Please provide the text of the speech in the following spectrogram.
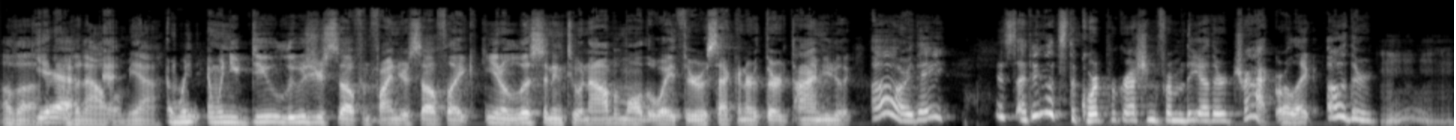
of a, Yeah. of an album. Yeah. And when and when you do lose yourself and find yourself like you know listening to an album all the way through a second or third time, you're like, oh, are they? It's, I think that's the chord progression from the other track, or like, oh, they're Mm.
